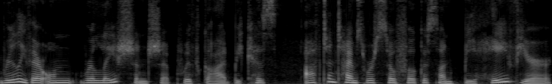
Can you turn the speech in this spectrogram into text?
really their own relationship with God? Because oftentimes we're so focused on behavior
